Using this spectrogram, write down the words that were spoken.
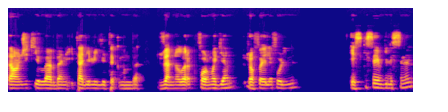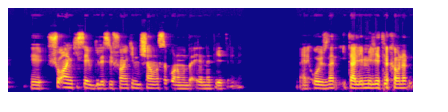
daha önceki yıllarda hani İtalya milli takımında düzenli olarak forma giyen Raffaele Folli'nin eski sevgilisinin e, şu anki sevgilisi, şu anki nişanlısı konumunda Elena Pietrini. Yani o yüzden İtalya milli takımının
